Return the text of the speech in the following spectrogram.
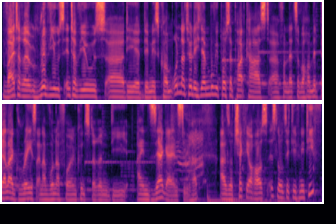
weitere Reviews, Interviews, äh, die demnächst kommen. Und natürlich der Movie Poster Podcast äh, von letzter Woche mit Bella Grace, einer wundervollen Künstlerin, die einen sehr geilen Stil hat. Also checkt ihr auch aus. Es lohnt sich definitiv.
